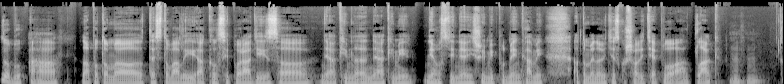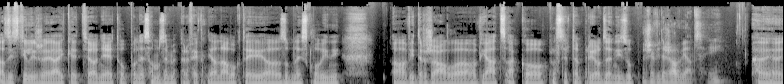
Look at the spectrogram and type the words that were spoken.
Zubu. A No a potom uh, testovali, ako si poradí s uh, nejakým, nejakými nehostinnejšími podmienkami a to menovite skúšali teplo a tlak. Uh-huh. A zistili, že aj keď uh, nie je to úplne samozrejme perfektný analog tej uh, zubnej skloviny, uh, vydržal viac ako proste ten prirodzený zub. Že vydržal viac, hej? Hej, hej.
